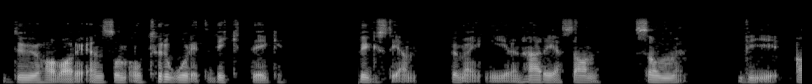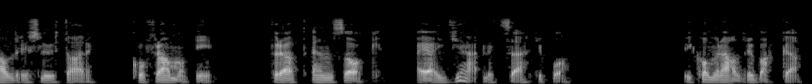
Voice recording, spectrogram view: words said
du har varit en sån otroligt viktig byggsten för mig i den här resan som vi aldrig slutar gå framåt i. För att en sak är jag jävligt säker på. Vi kommer aldrig backa.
